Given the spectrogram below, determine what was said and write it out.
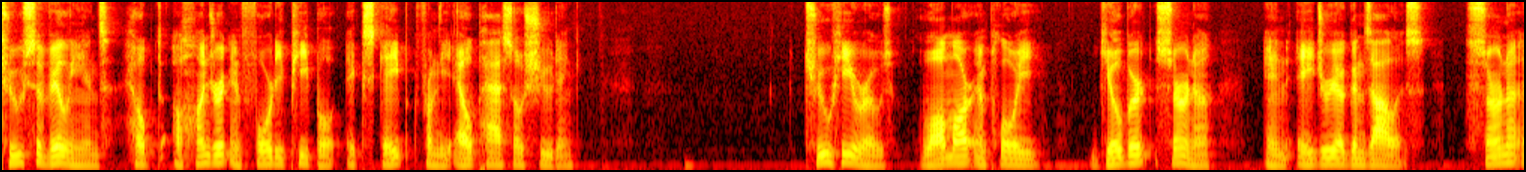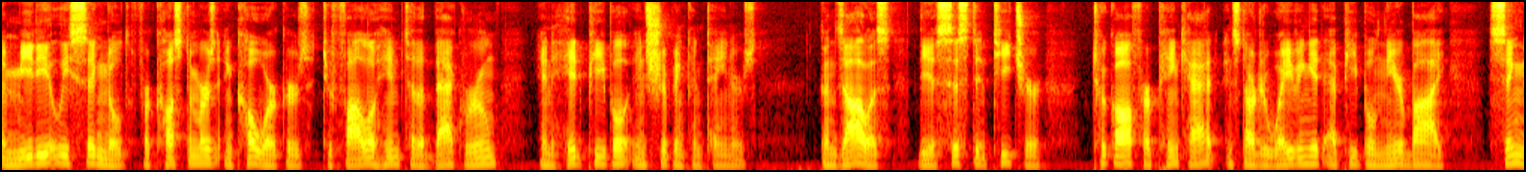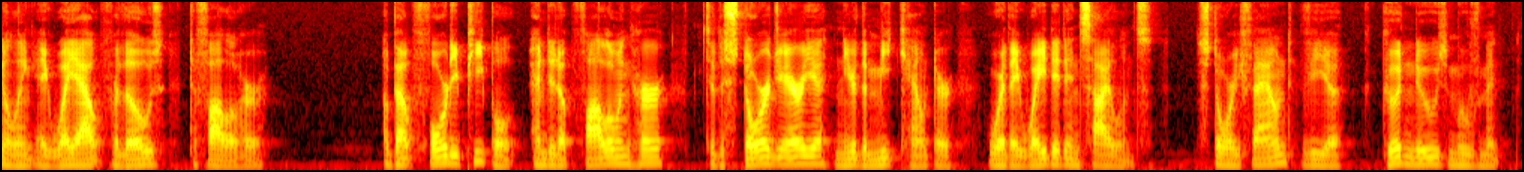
Two civilians helped 140 people escape from the El Paso shooting. Two heroes, Walmart employee Gilbert Serna and Adria Gonzalez. Serna immediately signaled for customers and coworkers to follow him to the back room and hid people in shipping containers. Gonzalez, the assistant teacher, took off her pink hat and started waving it at people nearby, signaling a way out for those to follow her. About 40 people ended up following her to the storage area near the meat counter where they waited in silence. Story found via Good News Movement.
